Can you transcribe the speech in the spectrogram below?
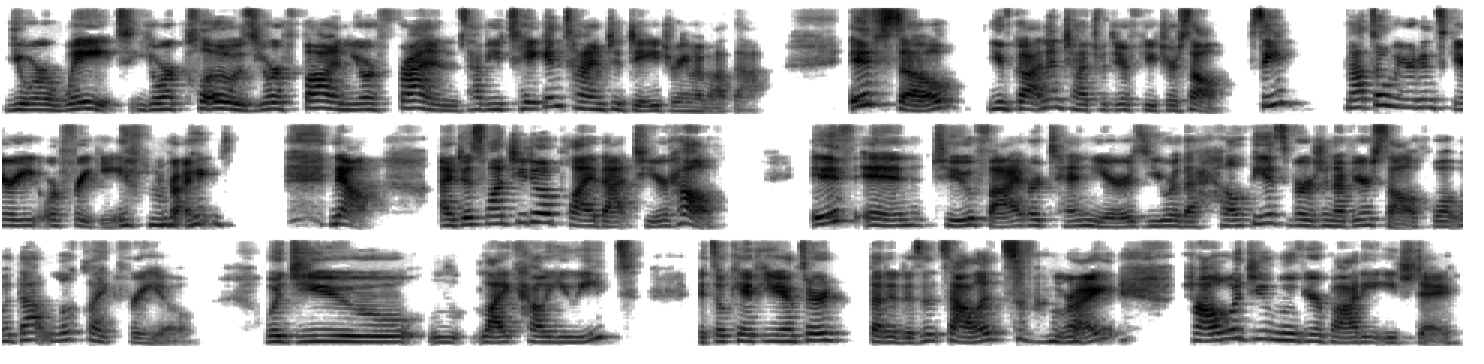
your weight, your clothes, your fun, your friends. Have you taken time to daydream about that? If so, you've gotten in touch with your future self. See, not so weird and scary or freaky, right? Now, I just want you to apply that to your health. If in two, five, or 10 years you are the healthiest version of yourself, what would that look like for you? Would you like how you eat? It's okay if you answered that it isn't salads, right? How would you move your body each day?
